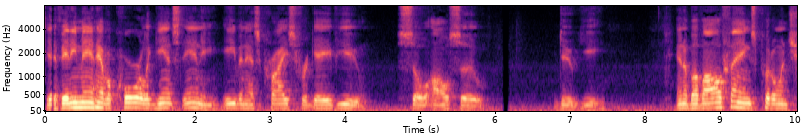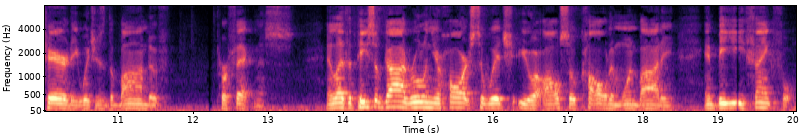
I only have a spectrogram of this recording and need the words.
it? If any man have a quarrel against any, even as Christ forgave you, so also do ye. And above all things, put on charity, which is the bond of perfectness. And let the peace of God rule in your hearts, to which you are also called in one body, and be ye thankful.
